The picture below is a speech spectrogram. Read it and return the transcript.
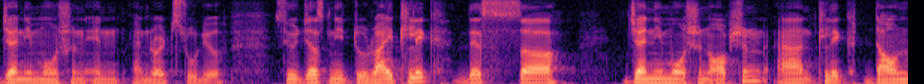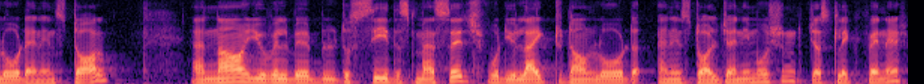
Genymotion in Android Studio. So you just need to right click this uh, Genymotion option and click download and install. And now you will be able to see this message. Would you like to download and install Genymotion? Just click finish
